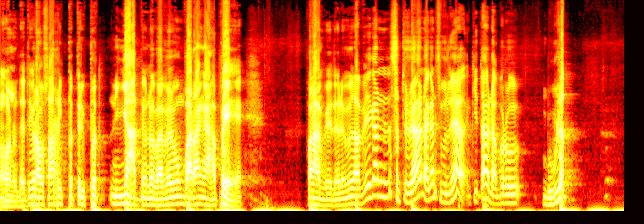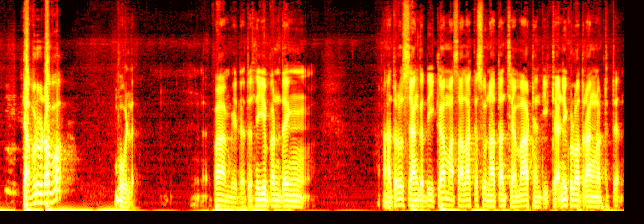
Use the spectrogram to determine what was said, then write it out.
Ngono dadi ora usah ribet-ribet niat ngono Bapak wong barang ape. Paham ya? Tapi kan sederhana kan sebenarnya kita tidak perlu bulat. Tidak perlu apa? Bulat. Paham ya? Terus ini penting Nah, terus yang ketiga masalah kesunatan jamaah dan tidak. Ini kalau terang detail.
